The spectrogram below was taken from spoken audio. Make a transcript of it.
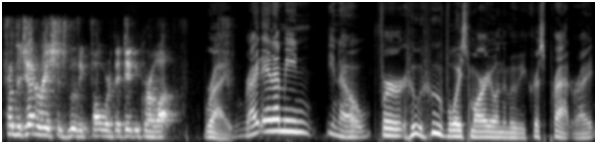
for the generations moving forward that didn't grow up. Right, right, and I mean, you know, for who who voiced Mario in the movie, Chris Pratt, right?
